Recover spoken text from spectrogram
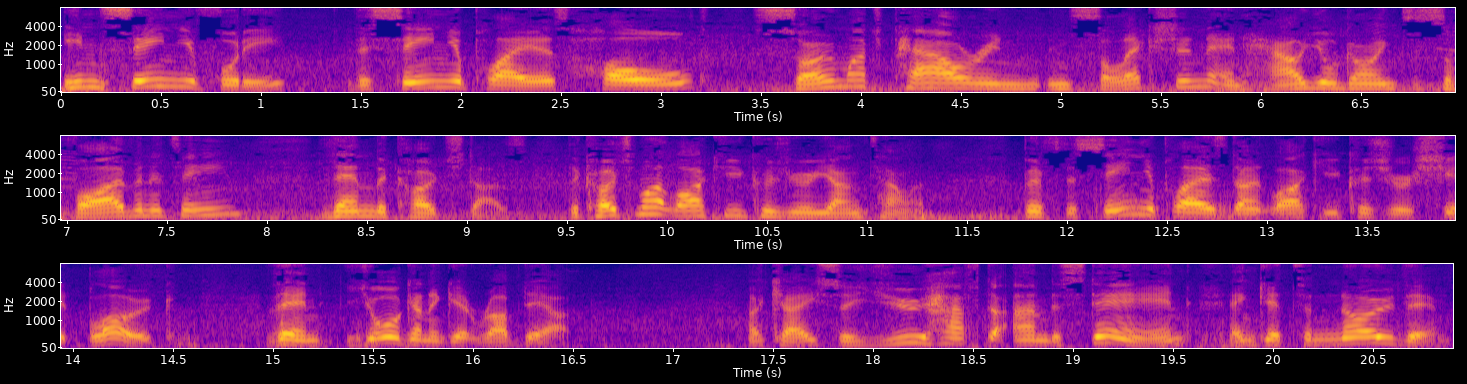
in senior footy, the senior players hold so much power in, in selection and how you're going to survive in a team than the coach does. The coach might like you because you're a young talent, but if the senior players don't like you because you're a shit bloke, then you're going to get rubbed out. Okay, so you have to understand and get to know them.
